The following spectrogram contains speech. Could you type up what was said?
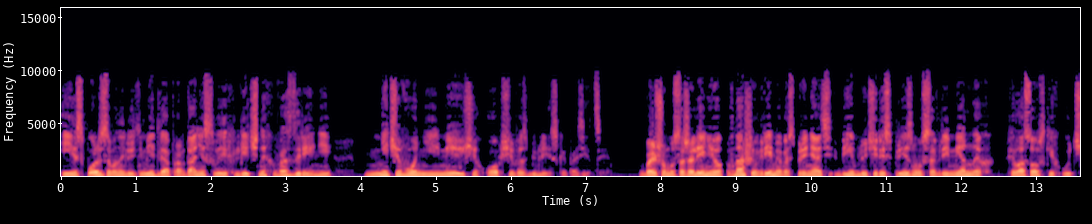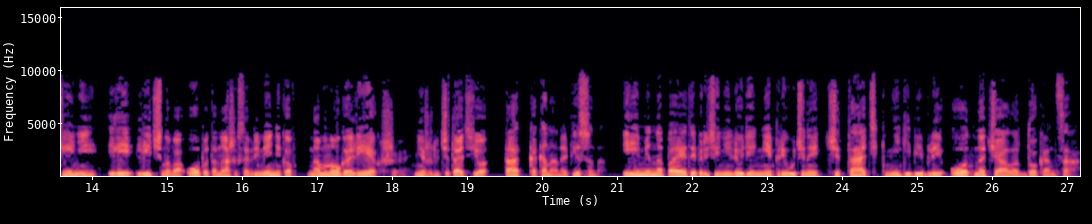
и использованы людьми для оправдания своих личных воззрений, ничего не имеющих общего с библейской позицией. К большому сожалению, в наше время воспринять Библию через призму современных философских учений или личного опыта наших современников намного легче, нежели читать ее так, как она написана. Именно по этой причине люди не приучены читать книги Библии от начала до конца.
